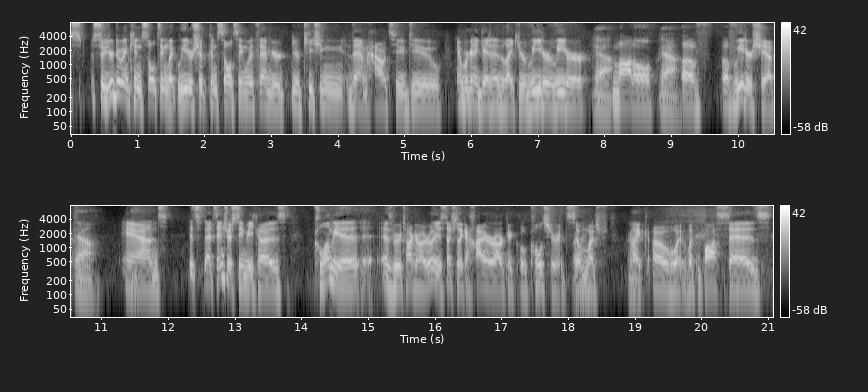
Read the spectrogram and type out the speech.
so you're doing consulting, like leadership consulting with them. You're you're teaching them how to do, and we're going to get into like your leader leader Yeah. model Yeah. of of leadership. yeah, And it's that's interesting because Colombia, as we were talking about earlier, is such like a hierarchical culture. It's so Right. much Right. like oh, what, what the boss says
